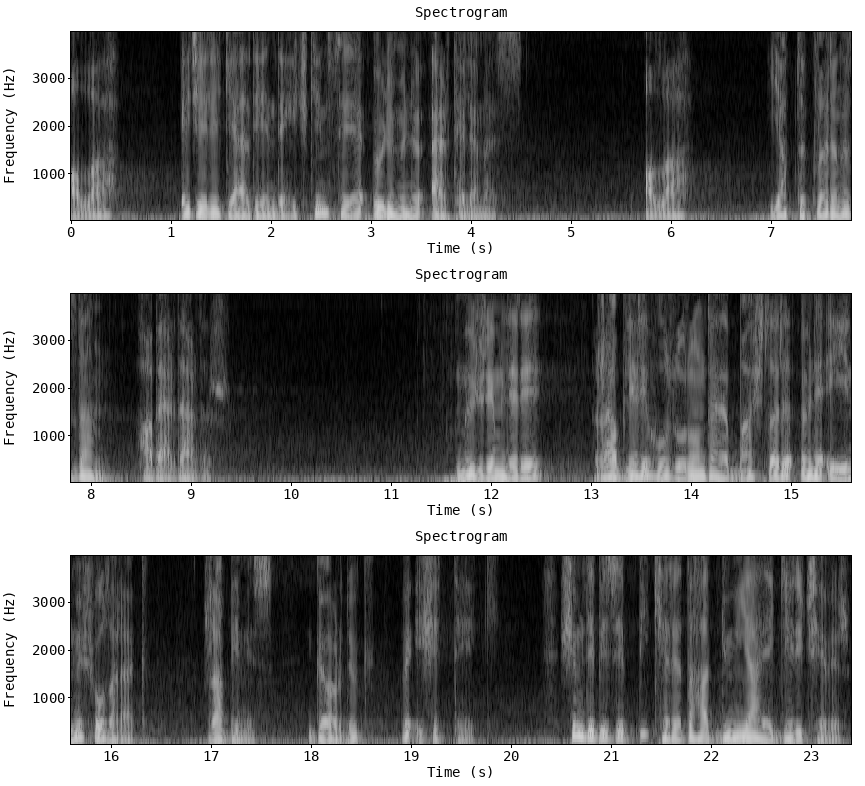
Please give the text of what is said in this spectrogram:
Allah, eceli geldiğinde hiç kimseye ölümünü ertelemez. Allah, yaptıklarınızdan haberdardır. Mücrimleri, Rableri huzurunda başları öne eğilmiş olarak, Rabbimiz gördük ve işittik. Şimdi bizi bir kere daha dünyaya geri çevir.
